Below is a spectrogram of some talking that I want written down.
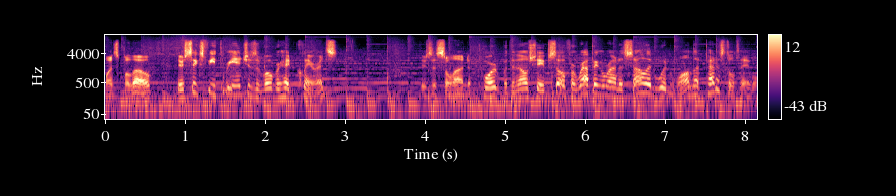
Once below, there's 6 feet 3 inches of overhead clearance. There's a salon to port with an L-shaped sofa wrapping around a solid wood walnut pedestal table.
